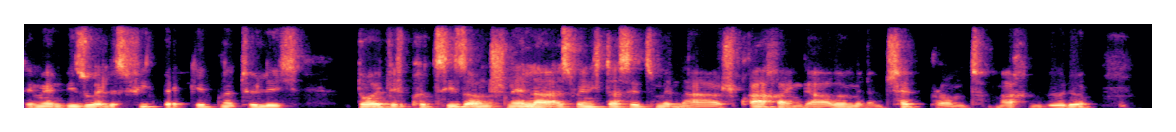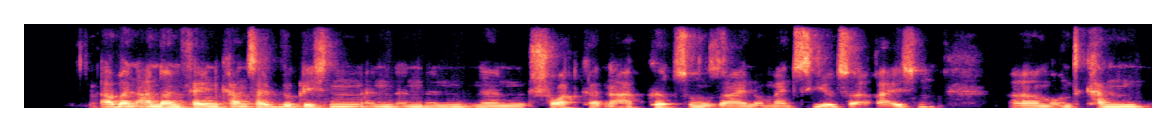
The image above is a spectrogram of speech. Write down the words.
der mir ein visuelles Feedback gibt, natürlich deutlich präziser und schneller, als wenn ich das jetzt mit einer Spracheingabe, mit einem Chat-Prompt machen würde. Aber in anderen Fällen kann es halt wirklich ein, ein, ein, ein Shortcut, eine Abkürzung sein, um mein Ziel zu erreichen. ähm, und kann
